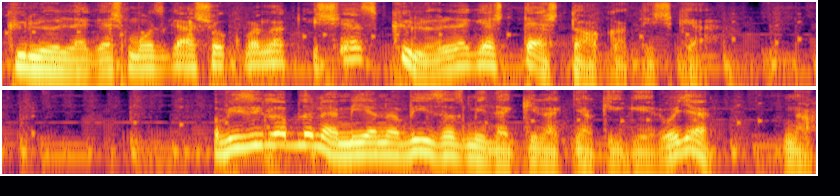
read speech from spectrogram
különleges mozgások vannak, és ez különleges testalkat is kell. A vízilabda nem ilyen, a víz az mindenkinek nyakig ér, ugye? Na,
